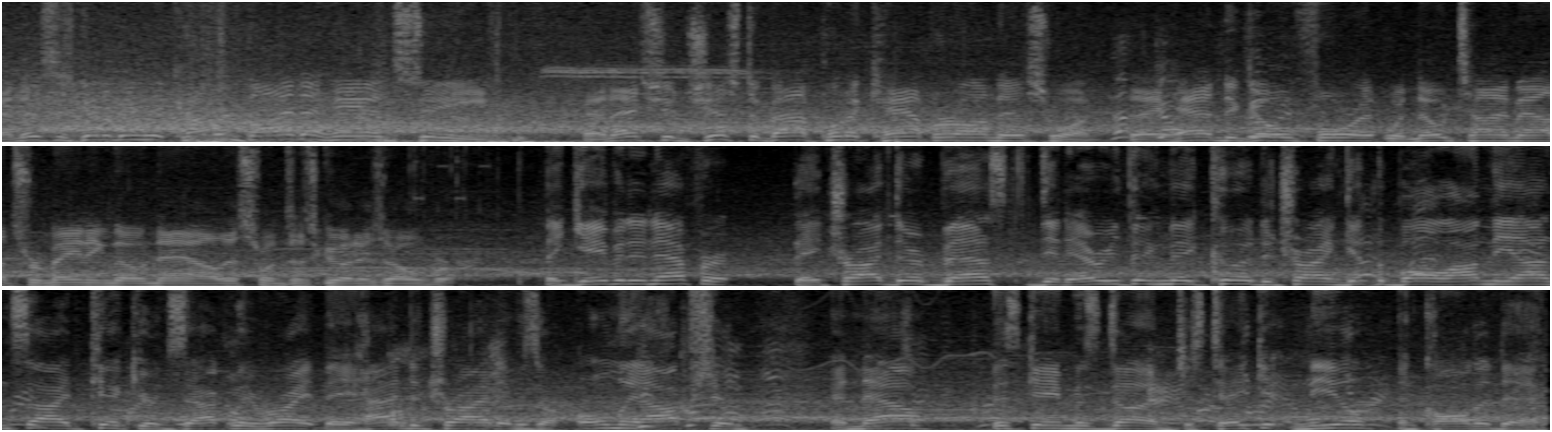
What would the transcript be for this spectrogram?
And this is going to be recovered by the hand team. And that should just about put a capper on this one. They had to go for it with no timeouts remaining, though, now. This one's as good as over. They gave it an effort. They tried their best, did everything they could to try and get the ball on the onside kick. You're exactly right. They had to try it. It was their only option. And now this game is done. Just take it, kneel, and call it a day.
